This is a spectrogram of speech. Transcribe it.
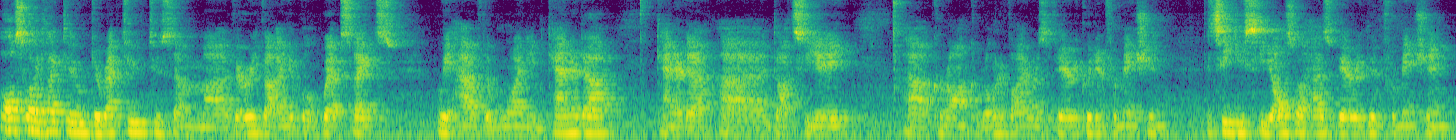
Also, I'd like to direct you to some uh, very valuable websites. We have the one in Canada, canada.ca, uh, coronavirus, very good information. The CDC also has very good information,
